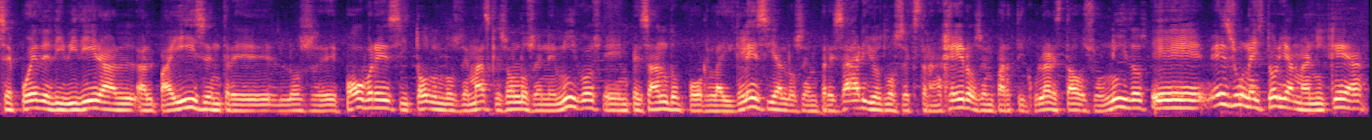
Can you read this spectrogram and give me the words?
se puede dividir al, país entre los eh, pobres y todos los demás que son los enemigos, eh, empezando por la iglesia, los empresarios, los extranjeros extranjeros, en particular Estados Unidos. Eh, es una historia maniquea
